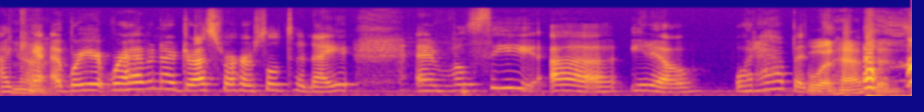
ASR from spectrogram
I Yeah. can't. We're, we're having our dress rehearsal tonight, and we'll see. Uh, you know what happens. What happens?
